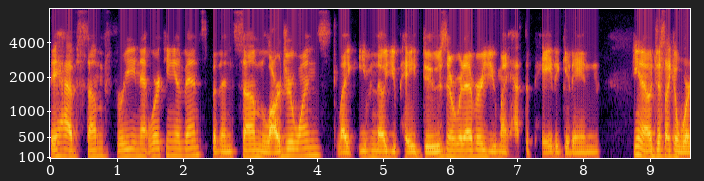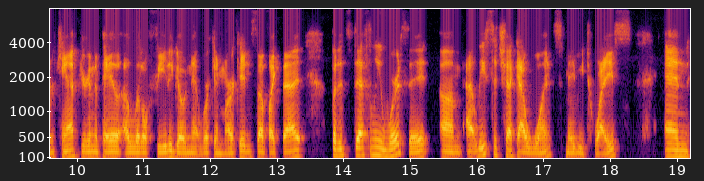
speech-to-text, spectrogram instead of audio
they have some free networking events, but then some larger ones, like even though you pay dues or whatever, you might have to pay to get in. You know, just like a word camp, you're going to pay a little fee to go network and market and stuff like that. But it's definitely worth it, um, at least to check out once, maybe twice. And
